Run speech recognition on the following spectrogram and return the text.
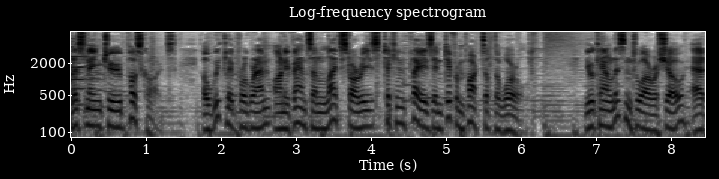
You're listening to Postcards, a weekly program on events and life stories taking place in different parts of the world. You can listen to our show at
